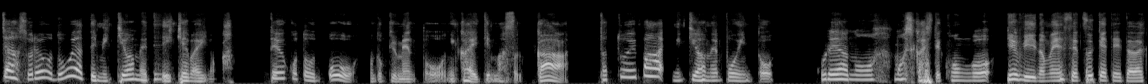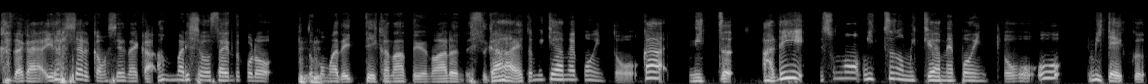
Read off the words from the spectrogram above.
じゃあそれをどうやって見極めていけばいいのかっていうことをドキュメントに書いてますが、例えば見極めポイント。これあの、もしかして今後、ユビーの面接受けていただく方がいらっしゃるかもしれないかあんまり詳細のところ、どこまで行っていいかなというのはあるんですが、えっと、見極めポイントが3つあり、その3つの見極めポイントを見ていく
